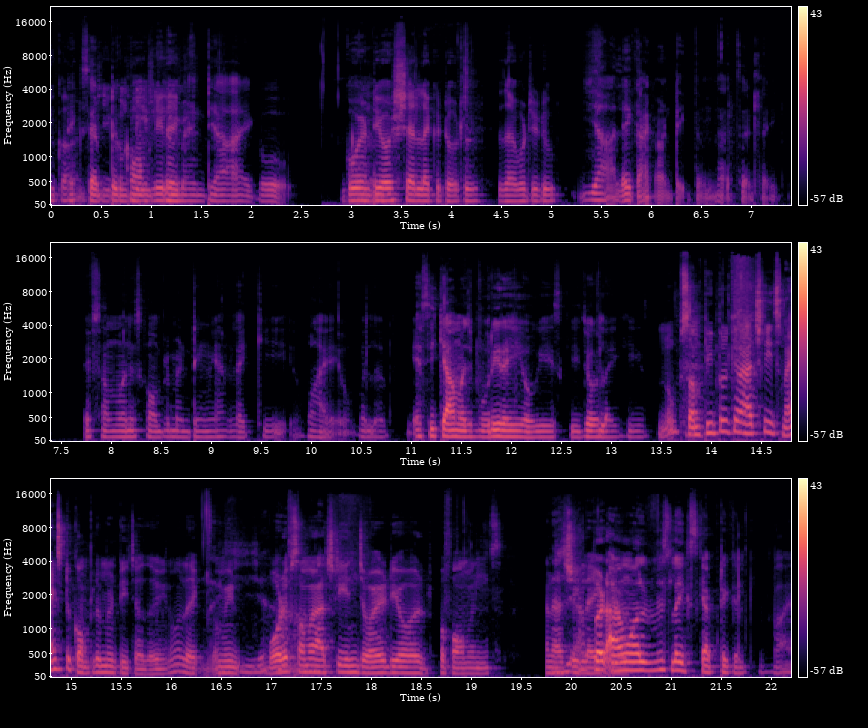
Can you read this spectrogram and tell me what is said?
You can't. accept You a completely, like- compliment. yeah, I go. Go into your Uh, shell like a turtle. Is that what you do? Yeah, like I can't take them. That's it. Like if someone is complimenting me, I'm like, कि why? मतलब ऐसी क्या मजबूरी रही होगी इसकी जो like he. No, some people can actually. It's nice to compliment each other. You know, like I mean, what if Yeah. someone actually enjoyed your performance and actually Yeah, liked but I'm you? always like skeptical. कि Why?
